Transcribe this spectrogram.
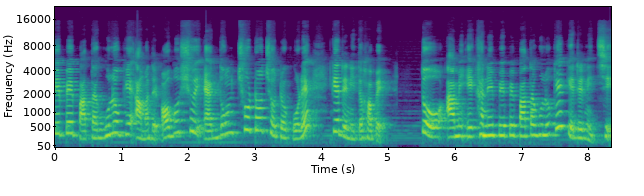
পেঁপে পাতাগুলোকে আমাদের অবশ্যই একদম ছোট ছোট করে কেটে নিতে হবে। তো আমি এখানে পেঁপে পাতাগুলোকে কেটে নিচ্ছি।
